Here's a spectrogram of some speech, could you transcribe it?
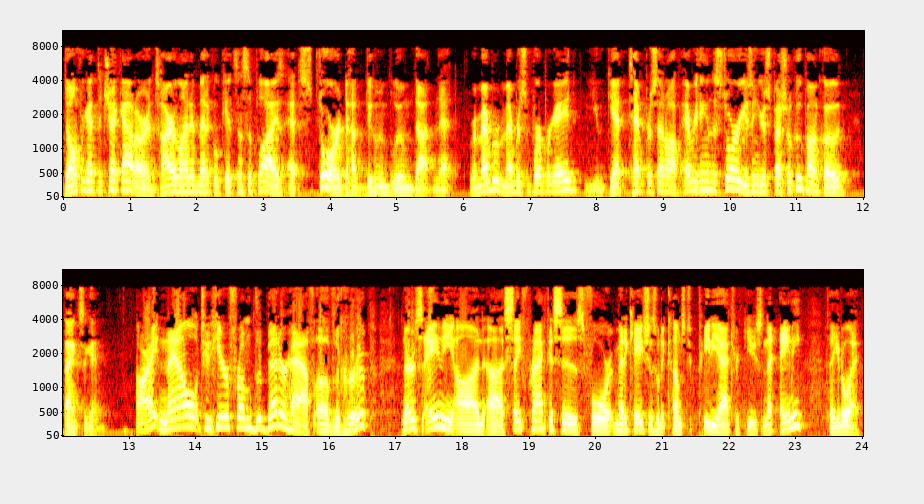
don't forget to check out our entire line of medical kits and supplies at store.doomandbloom.net. Remember, Member Support Brigade, you get 10% off everything in the store using your special coupon code. Thanks again. All right, now to hear from the better half of the group, Nurse Amy on uh, safe practices for medications when it comes to pediatric use. Na- Amy, take it away.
